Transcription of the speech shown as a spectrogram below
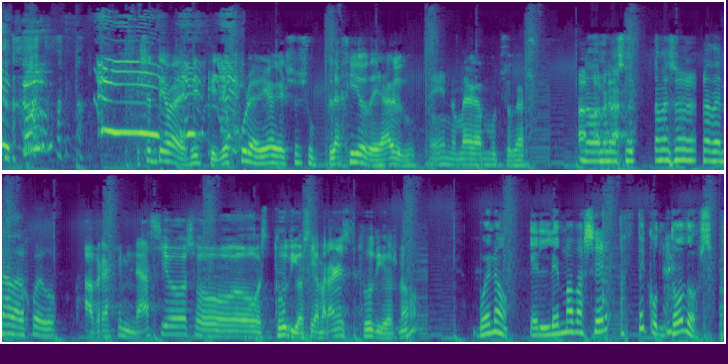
Eso te iba a decir, que yo juraría que eso es un plagio de algo, ¿eh? No me hagas mucho caso. No, no me, suena, no me suena de nada el juego. Habrá gimnasios o estudios, se llamarán estudios, ¿no? Bueno, el lema va a ser hazte con todos.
